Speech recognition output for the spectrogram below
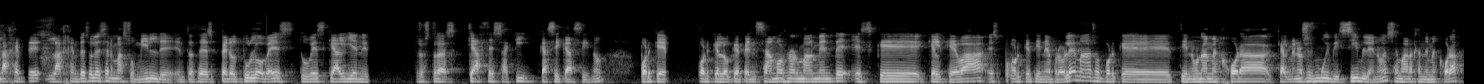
La gente, la gente suele ser más humilde, entonces, pero tú lo ves, tú ves que alguien, ostras, ¿qué haces aquí? Casi, casi, ¿no? Porque, porque lo que pensamos normalmente es que, el que va es porque tiene problemas o porque tiene una mejora que al menos es muy visible, ¿no? Ese margen de mejora.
